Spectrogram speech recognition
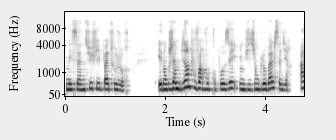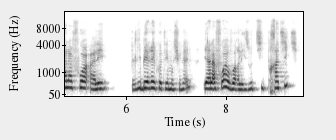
mais ça ne suffit pas toujours. Et donc, j'aime bien pouvoir vous proposer une vision globale, c'est-à-dire à la fois aller libérer le côté émotionnel et à la fois avoir les outils pratiques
